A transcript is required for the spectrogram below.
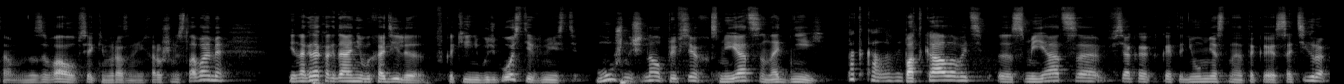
там, называл всякими разными нехорошими словами. Иногда, когда они выходили в какие-нибудь гости вместе, муж начинал при всех смеяться над ней. Подкалывать. Подкалывать, э, смеяться, всякая какая-то неуместная такая сатира,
